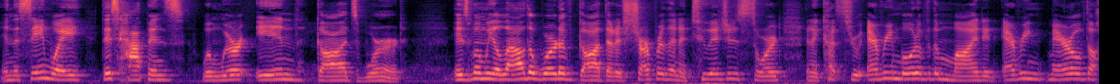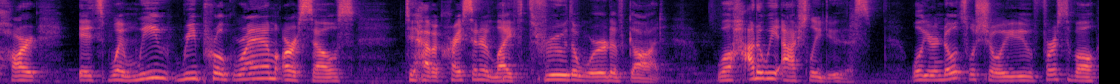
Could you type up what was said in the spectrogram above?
In the same way, this happens when we're in God's Word. Is when we allow the Word of God that is sharper than a two edged sword and it cuts through every motive of the mind and every marrow of the heart. It's when we reprogram ourselves to have a Christ centered life through the Word of God. Well, how do we actually do this? Well, your notes will show you, first of all,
